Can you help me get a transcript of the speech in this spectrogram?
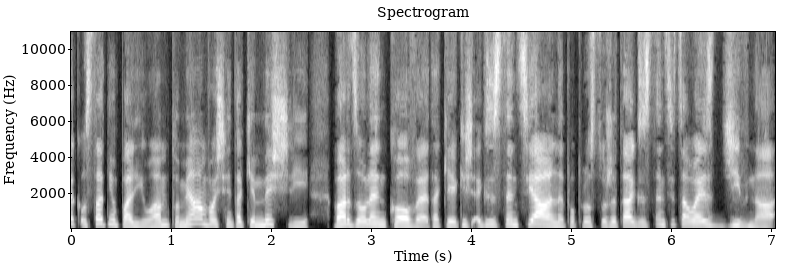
jak ostatnio paliłam, to miałam właśnie takie myśli bardzo lękowe, takie jakieś egzystencjalne po prostu, że ta egzystencja cała jest dziwna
